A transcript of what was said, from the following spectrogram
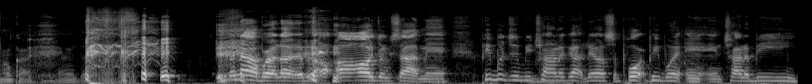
Okay. I ain't that- but nah, bro. Like, all, all jokes aside, man. People just be trying to goddamn support people and, and try to be,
